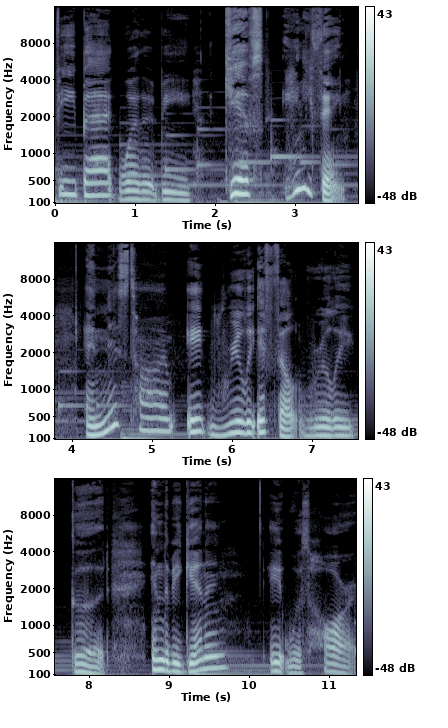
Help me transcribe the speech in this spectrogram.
feedback, whether it be gifts, anything. And this time, it really, it felt really good. In the beginning, it was hard.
